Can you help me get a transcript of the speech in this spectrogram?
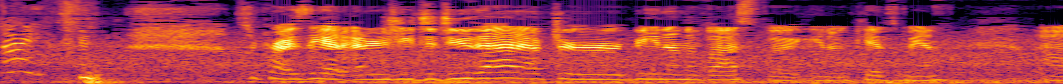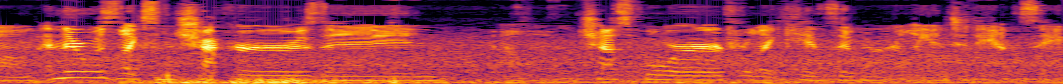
Hi! surprised they had energy to do that after being on the bus, but you know, kids, man. Um, and there was like some checkers and chessboard for like kids that weren't really into dancing.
